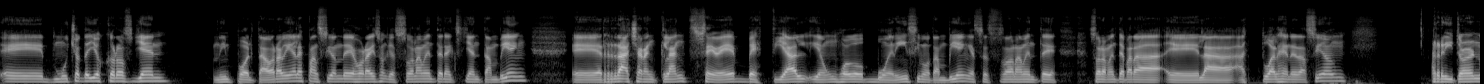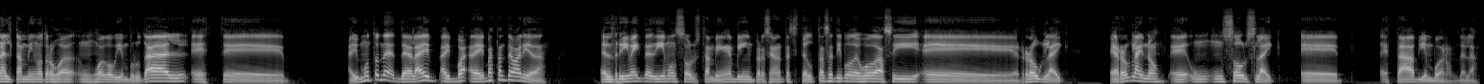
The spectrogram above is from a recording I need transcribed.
eh, muchos de ellos cross-gen, no importa. Ahora viene la expansión de Horizon, que es solamente Next Gen también. Eh, Ratchet and Clank se ve bestial y es un juego buenísimo también. Eso es solamente, solamente para eh, la actual generación. Returnal también otro juego, un juego bien brutal. Este, hay un montón de... hay, hay, bastante variedad. El remake de Demon Souls también es bien impresionante. Si te gusta ese tipo de juego así, eh, roguelike. Roguelike no, un, un Souls-like. está bien bueno, de verdad.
